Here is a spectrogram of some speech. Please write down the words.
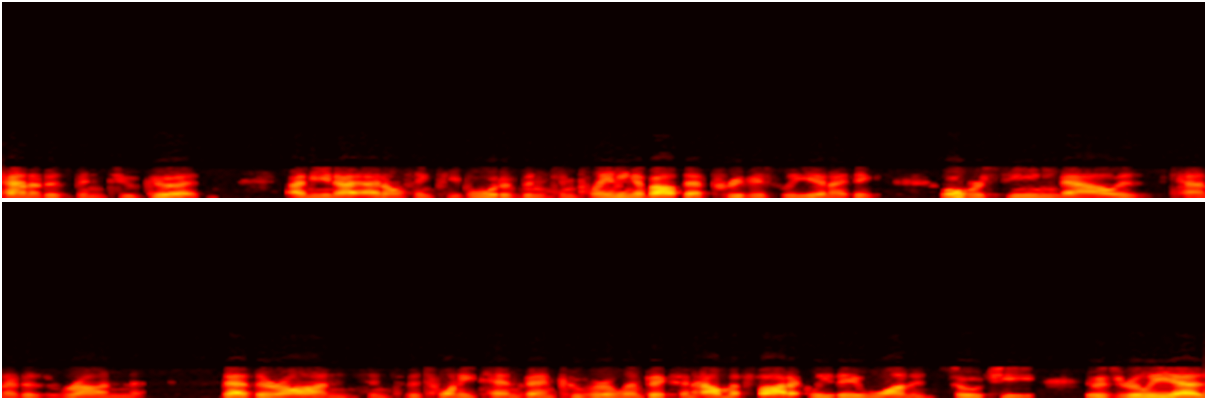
Canada's been too good. I mean, I, I don't think people would have been complaining about that previously. And I think what we're seeing now is Canada's run that they're on since the 2010 Vancouver Olympics and how methodically they won in Sochi. It was really, as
